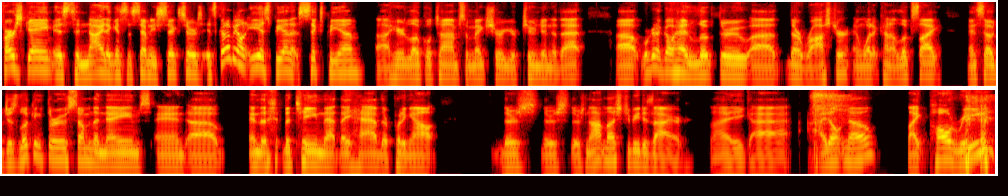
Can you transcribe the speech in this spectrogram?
First game is tonight against the 76ers. It's going to be on ESPN at 6 p.m. Uh, here local time, so make sure you're tuned into that. Uh, we're going to go ahead and look through uh, their roster and what it kind of looks like. And so, just looking through some of the names and uh, and the the team that they have, they're putting out. There's there's there's not much to be desired. Like I I don't know. Like Paul Reed,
